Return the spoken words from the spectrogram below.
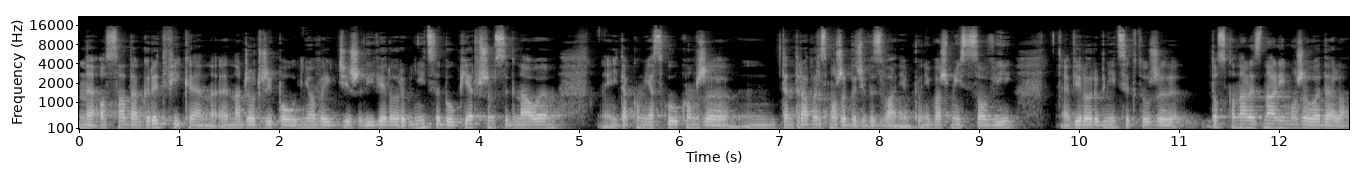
e, osada Grytwiken e, na Georgii Południowej, gdzie żyli wielorybnicy, był pierwszym sygnałem i taką jaskółką, że mm, ten trawers może być wyzwaniem, ponieważ miejscowi e, wielorybnicy, którzy doskonale znali Morze Wedela,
